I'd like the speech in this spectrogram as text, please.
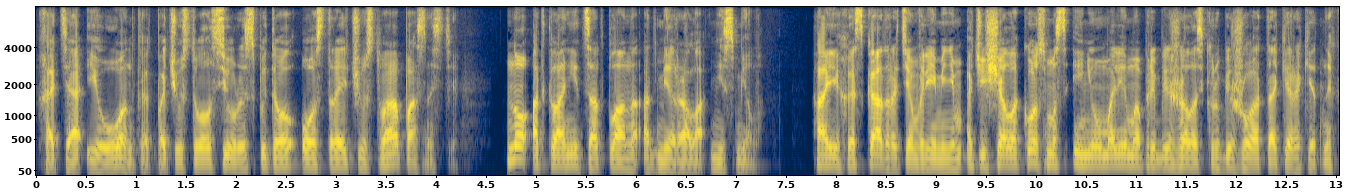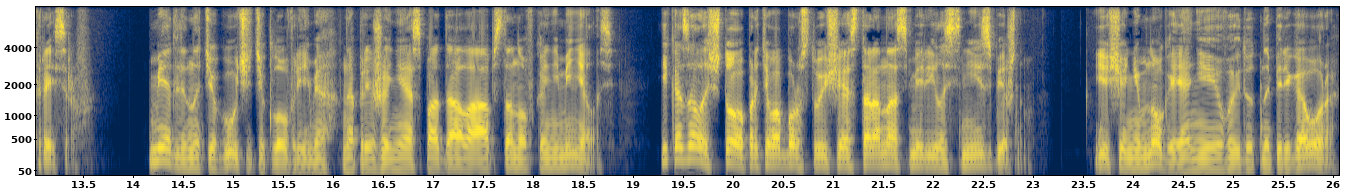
хотя и он, как почувствовал Сюр, испытывал острое чувство опасности. Но отклониться от плана адмирала не смел а их эскадра тем временем очищала космос и неумолимо приближалась к рубежу атаки ракетных крейсеров. Медленно тягуче текло время, напряжение спадало, а обстановка не менялась. И казалось, что противоборствующая сторона смирилась с неизбежным. Еще немного, и они выйдут на переговоры.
